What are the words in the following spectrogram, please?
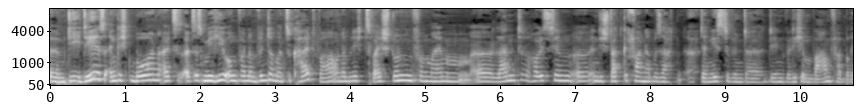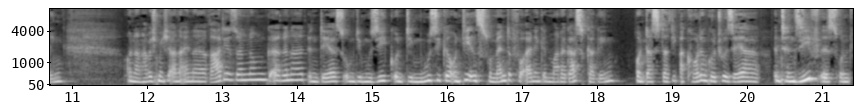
Ähm, die Idee ist eigentlich geboren, als, als es mir hier irgendwann im Winter mal zu kalt war. Und dann bin ich zwei Stunden von meinem äh, Landhäuschen äh, in die Stadt gefahren und habe gesagt, äh, der nächste Winter, den will ich im Warm verbringen. Und dann habe ich mich an eine Radiosendung erinnert, in der es um die Musik und die Musiker und die Instrumente vor allen Dingen in Madagaskar ging. Und dass da die Akkordeonkultur sehr intensiv ist und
